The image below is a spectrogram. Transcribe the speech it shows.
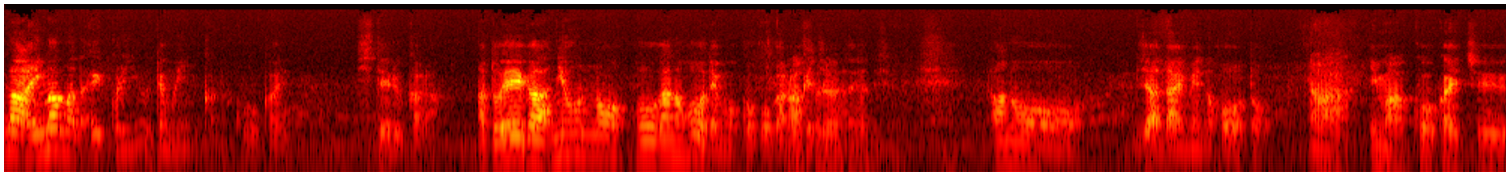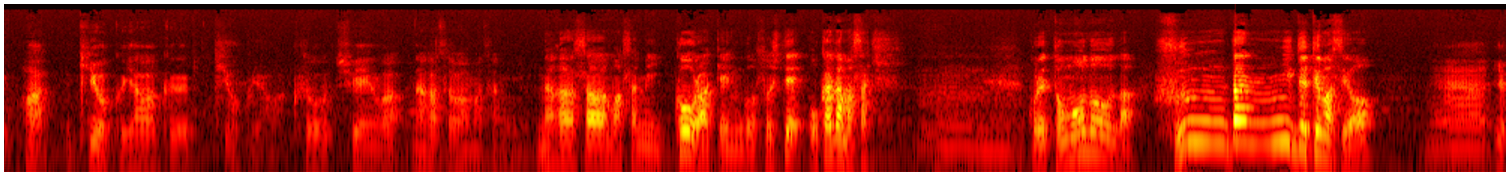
まあ今まだえこれ言うてもいいんかな公開してるから。あと映画日本の邦画の方でもここがロケ地になったんですよね。ああのーじゃあ題名の方とあ今公開中。はい「清くやわく。記憶やわ」く。と主演は長澤まさみ。長澤まさみ高良健吾そして岡田将生。うん。これ友の浦ふんだんに出てますよ。ねえ。いや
